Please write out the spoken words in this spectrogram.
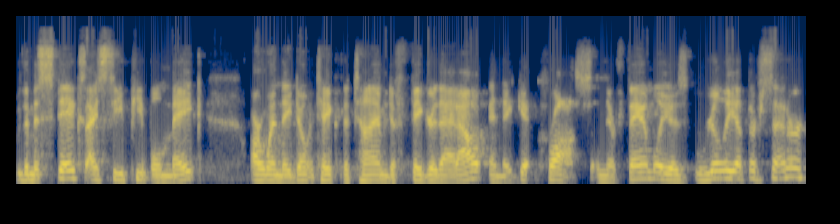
the mistakes i see people make are when they don't take the time to figure that out and they get cross and their family is really at their center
